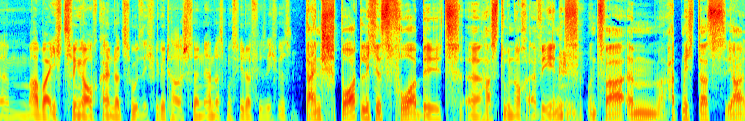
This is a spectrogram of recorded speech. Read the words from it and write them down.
Ähm, aber ich zwinge auch keinen dazu, sich vegetarisch zu ernähren. Das muss jeder für sich wissen. Dein sportliches Vorbild äh, hast du noch erwähnt. Und zwar ähm, hat mich das ja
